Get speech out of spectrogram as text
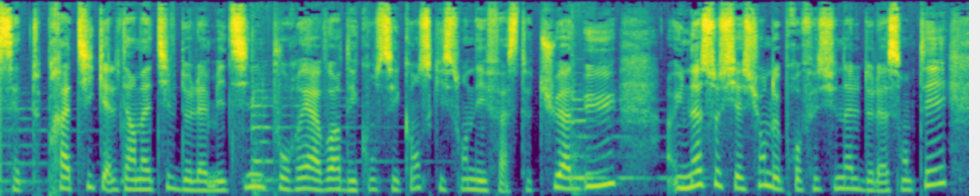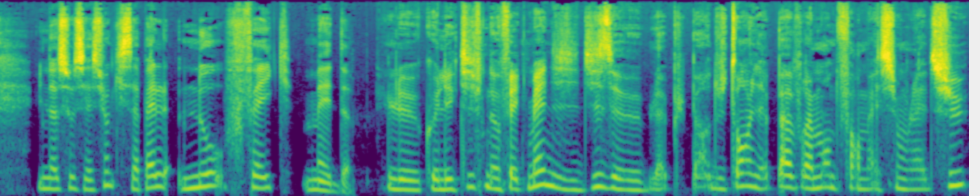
Cette pratique alternative de la médecine pourrait avoir des conséquences qui sont néfastes. Tu as eu une association de professionnels de la santé, une association qui s'appelle No Fake Med. Le collectif No Fake Med, ils disent euh, la plupart du temps, il n'y a pas vraiment de formation là-dessus.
